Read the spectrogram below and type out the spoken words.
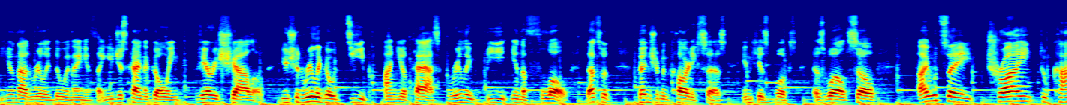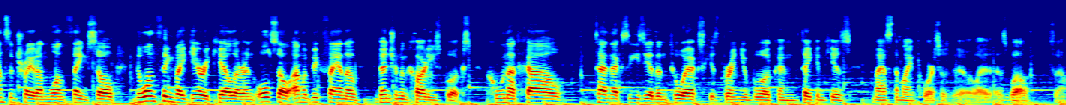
you're not really doing anything. You're just kind of going very shallow. You should really go deep on your task, really be in a flow. That's what Benjamin Hardy says in his mm-hmm. books as well. So I would say try to concentrate on one thing. So the one thing by Gary Keller, and also I'm a big fan of Benjamin Hardy's books, Who Not How, 10x Easier Than 2x, his brand new book, and taking his mastermind course as, uh, well. So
